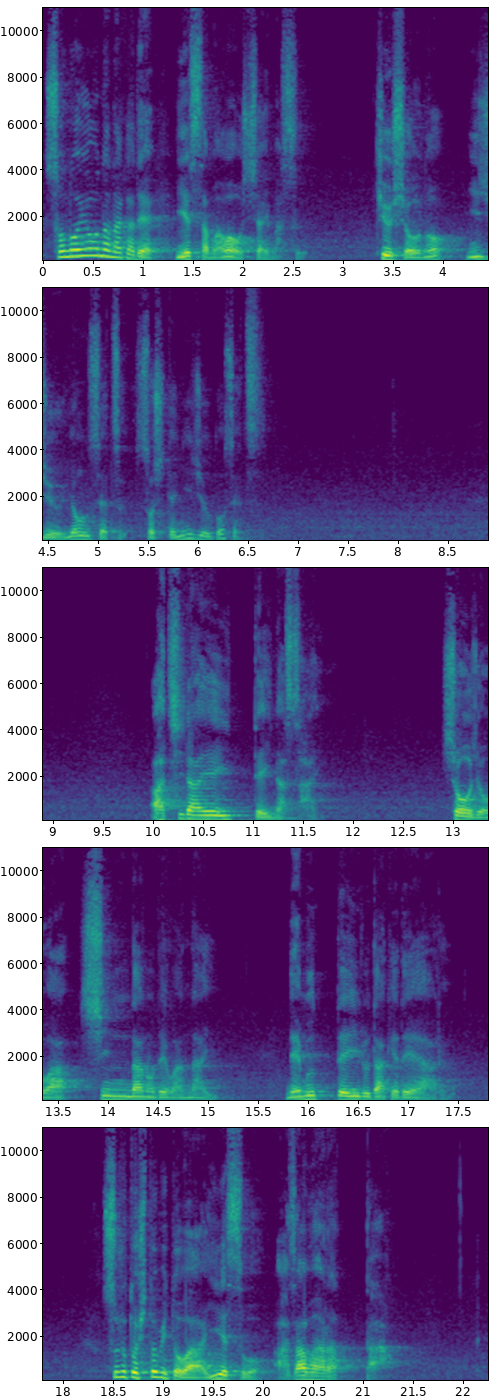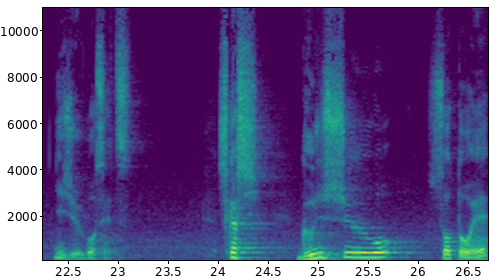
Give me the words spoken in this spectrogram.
そのような中でイエス様はおっしゃいます。9章の24節そして25節。あちらへ行っていなさい。少女は死んだのではない。眠っているだけである。すると人々はイエスを嘲笑った。25節。しかし群衆を外へ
